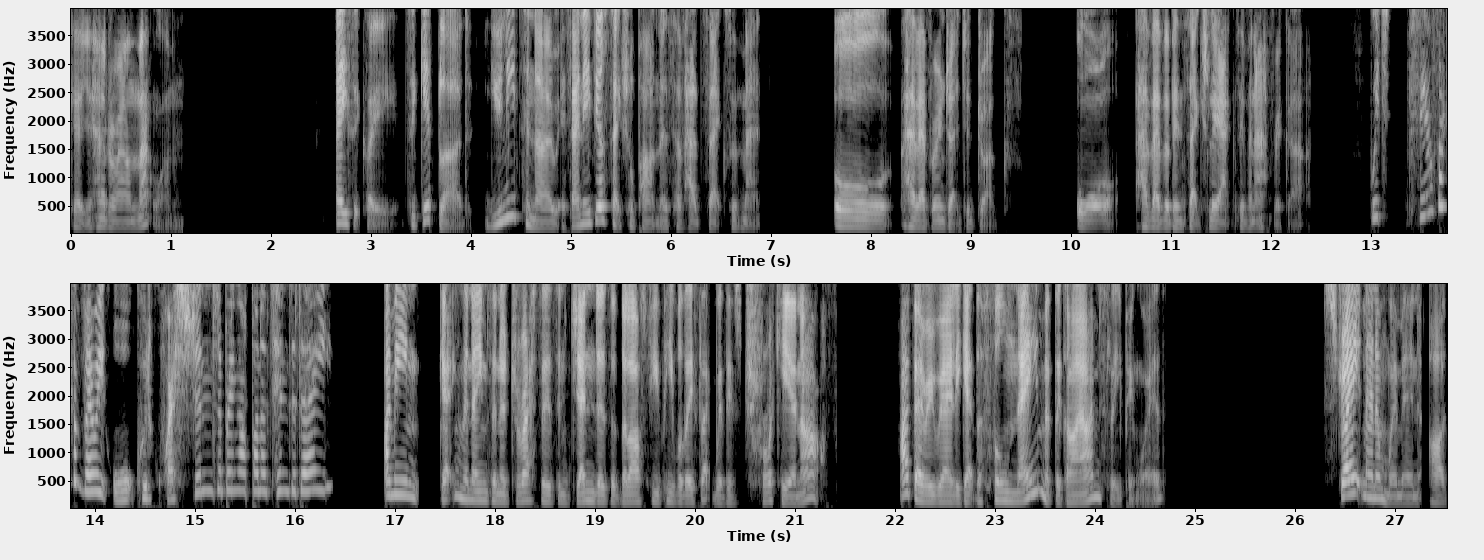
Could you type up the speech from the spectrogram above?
Get your head around that one. Basically, to give blood, you need to know if any of your sexual partners have had sex with men, or have ever injected drugs, or have ever been sexually active in Africa. Which feels like a very awkward question to bring up on a Tinder date. I mean, getting the names and addresses and genders of the last few people they slept with is tricky enough. I very rarely get the full name of the guy I'm sleeping with. Straight men and women are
